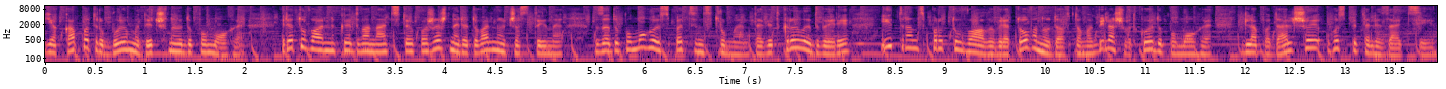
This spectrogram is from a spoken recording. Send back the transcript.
яка потребує медичної допомоги. Рятувальники 12-ї пожежно-рятувальної частини за допомогою спецінструмента відкрили двері і транспортували врятовану до автомобіля швидкої допомоги для подальшої госпіталізації.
